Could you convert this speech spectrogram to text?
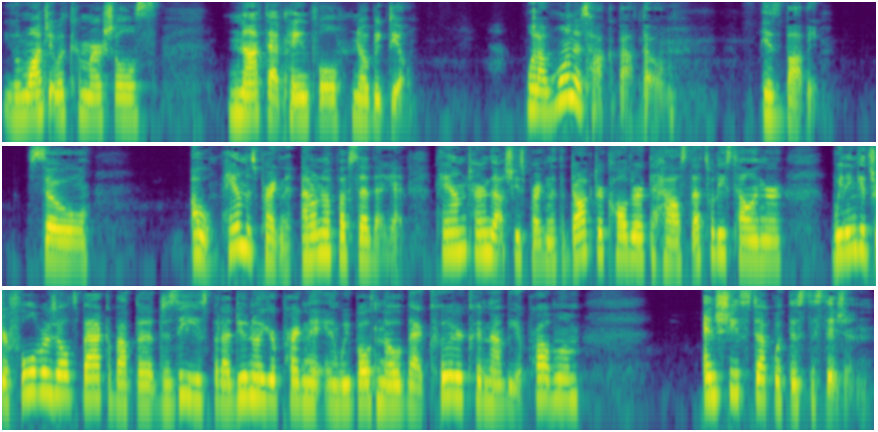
You can watch it with commercials. Not that painful, no big deal. What I want to talk about though is Bobby. So, Oh, Pam is pregnant. I don't know if I've said that yet. Pam turns out she's pregnant. The doctor called her at the house. That's what he's telling her. We didn't get your full results back about the disease, but I do know you're pregnant, and we both know that could or could not be a problem. And she's stuck with this decision.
